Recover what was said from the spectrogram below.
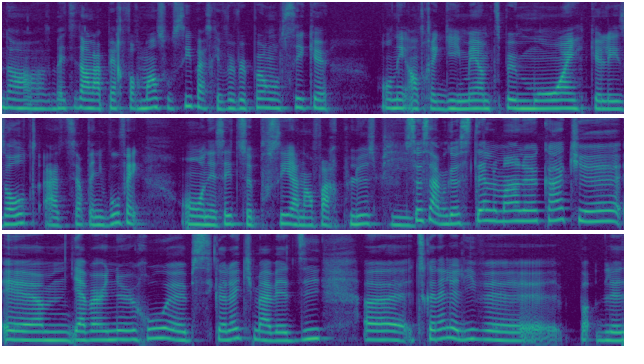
Dans, ben, dans la performance aussi, parce que veut, veut pas, on sait que on est entre guillemets un petit peu moins que les autres à certains niveaux. Fait on essaie de se pousser à en faire plus. Puis... Ça, ça me gosse tellement, là. Quand que, euh, il y avait un neuropsychologue qui m'avait dit euh, Tu connais le livre euh, le-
